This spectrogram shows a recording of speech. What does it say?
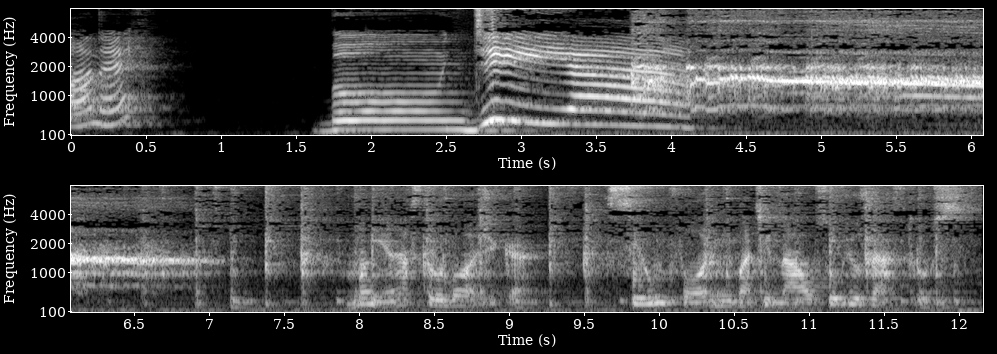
lá, né? Bom dia! Manhã Astrológica. Seu informe matinal sobre os astros.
